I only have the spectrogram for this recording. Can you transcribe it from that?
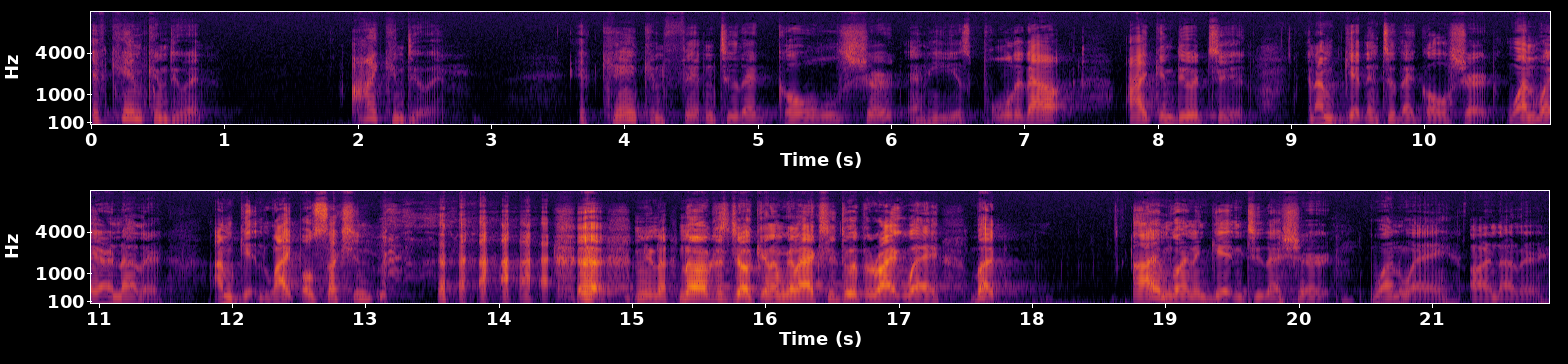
If Ken can do it, I can do it. If Ken can fit into that gold shirt and he has pulled it out, I can do it too. And I'm getting into that gold shirt one way or another. I'm getting liposuction. you know, no, I'm just joking. I'm going to actually do it the right way. But I'm going to get into that shirt one way or another.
